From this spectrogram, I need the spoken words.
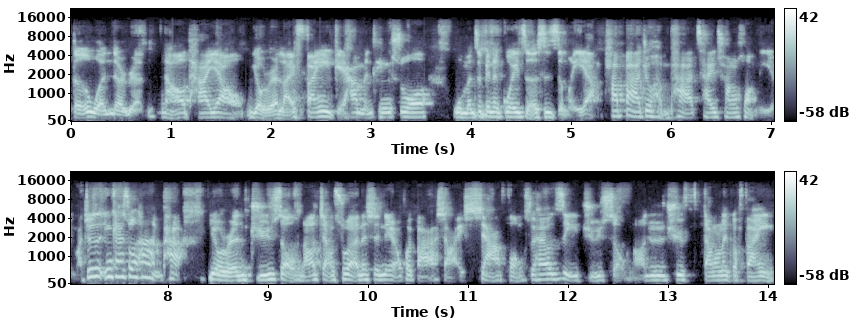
德文的人，然后他要。有人来翻译给他们听，说我们这边的规则是怎么样。他爸就很怕拆穿谎言嘛，就是应该说他很怕有人举手，然后讲出来那些内容会把他小孩吓疯，所以他就自己举手，然后就是去当那个翻译，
